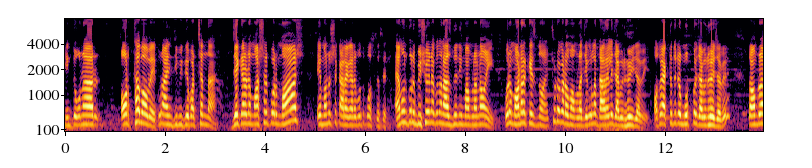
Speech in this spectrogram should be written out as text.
কিন্তু ওনার অর্থাভাবে কোনো আইনজীবী দিতে পারছেন না। যে কারণে মাসের পর মাস এই মানুষের কারাগারের মতো পৌঁছতেছেন এমন কোনো বিষয় না, কোনো রাজনৈতিক মামলা নয়, কোনো মার্ডার কেস নয়, ছোটখাটো মামলা যেগুলো দাঁড়ালে জামিন হয়ে যাবে, অথবা একটা দুটো মুভ করে জামিন হয়ে যাবে। তো আমরা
